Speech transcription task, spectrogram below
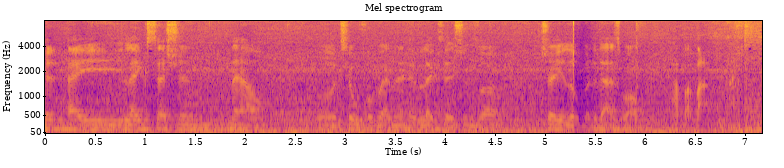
hit a leg session now, or chill for a bit and then hit a leg session. So I'll show you a little bit of that as well. How about that?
